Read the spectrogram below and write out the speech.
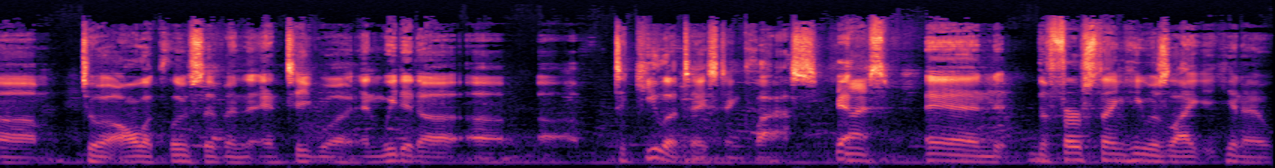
um, to an all inclusive in Antigua, and we did a, a, a tequila tasting class. Yeah. Nice. And the first thing he was like, you know,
